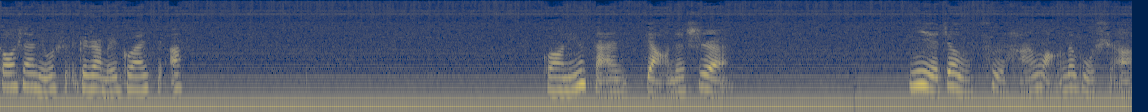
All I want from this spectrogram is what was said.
高山流水跟这儿没关系啊。广陵散讲的是。聂政刺韩王的故事啊，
